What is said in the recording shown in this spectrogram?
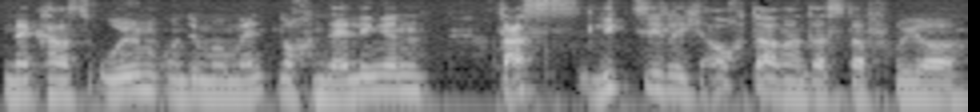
Neckars-Ulm und im Moment noch Nellingen das liegt sicherlich auch daran, dass da früher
